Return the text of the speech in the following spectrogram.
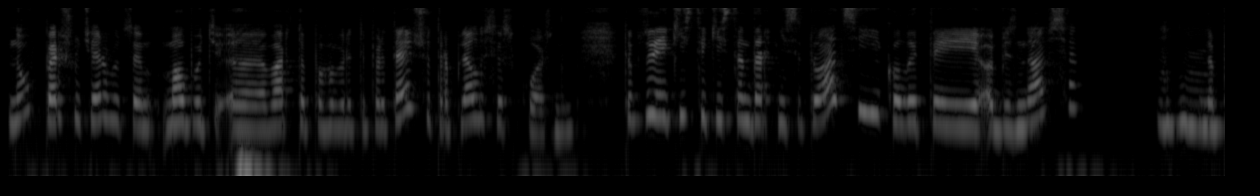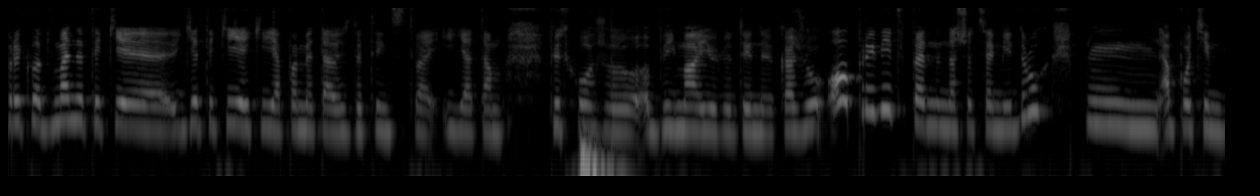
Ну, в першу чергу, це, мабуть, е, варто поговорити про те, що траплялося з кожним. Тобто, якісь такі стандартні ситуації, коли ти обізнався. Угу. Наприклад, в мене такі є такі, які я пам'ятаю з дитинства, і я там підходжу, обіймаю людину і кажу: О, привіт! Впевнена, що це мій друг. А потім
